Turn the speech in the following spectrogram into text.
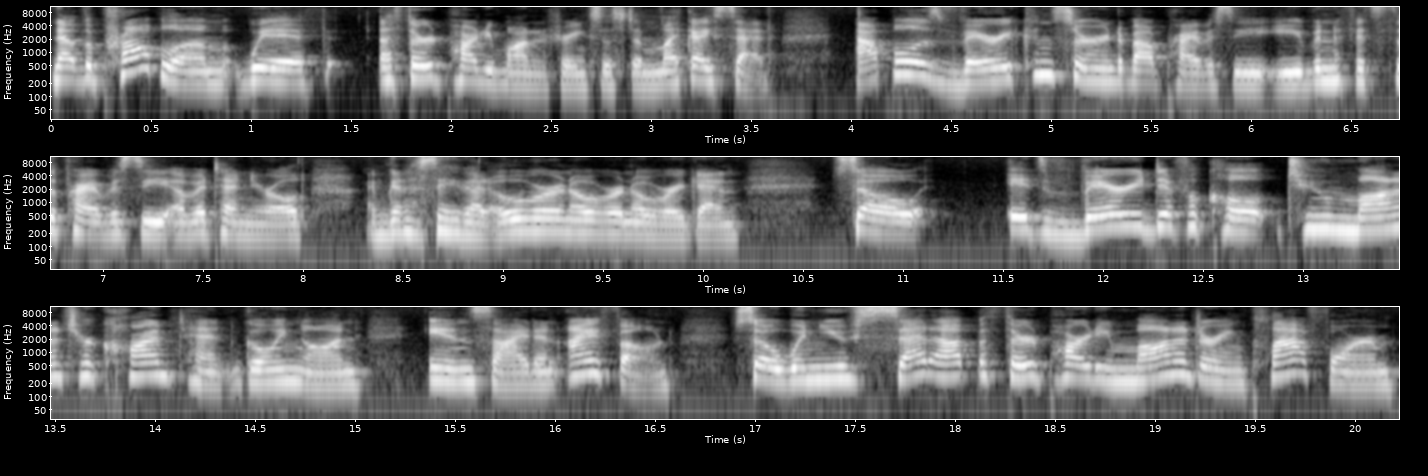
Now, the problem with a third party monitoring system, like I said, Apple is very concerned about privacy, even if it's the privacy of a 10 year old. I'm going to say that over and over and over again. So, it's very difficult to monitor content going on inside an iPhone. So, when you set up a third party monitoring platform,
